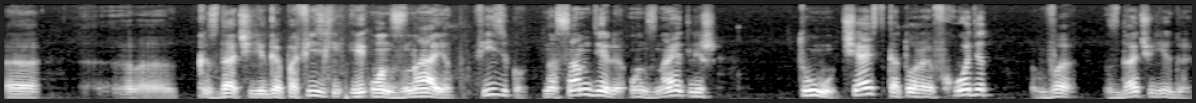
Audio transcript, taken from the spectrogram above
э, э, к сдаче ЕГЭ по физике, и он знает физику, на самом деле он знает лишь ту часть, которая входит в сдачу ЕГЭ.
